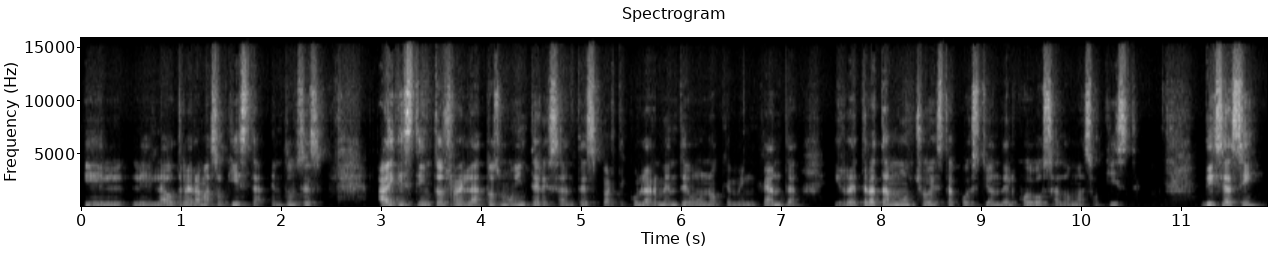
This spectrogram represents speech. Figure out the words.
y, la otra era masoquista. Entonces, hay distintos relatos muy interesantes, particularmente uno que me encanta y retrata mucho esta cuestión del juego sadomasoquista. Dice así,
